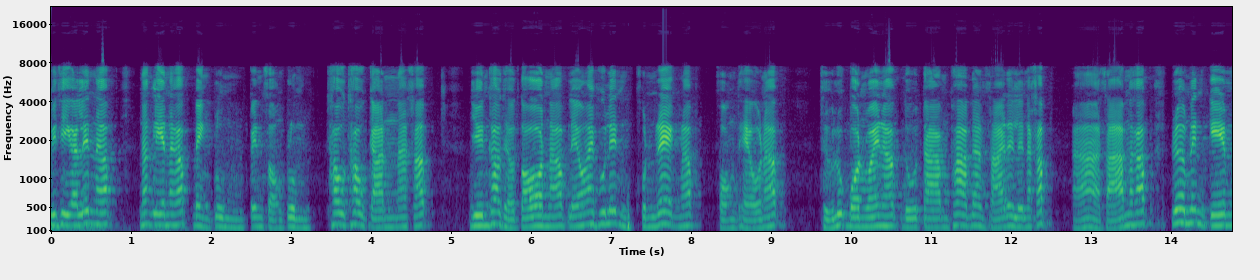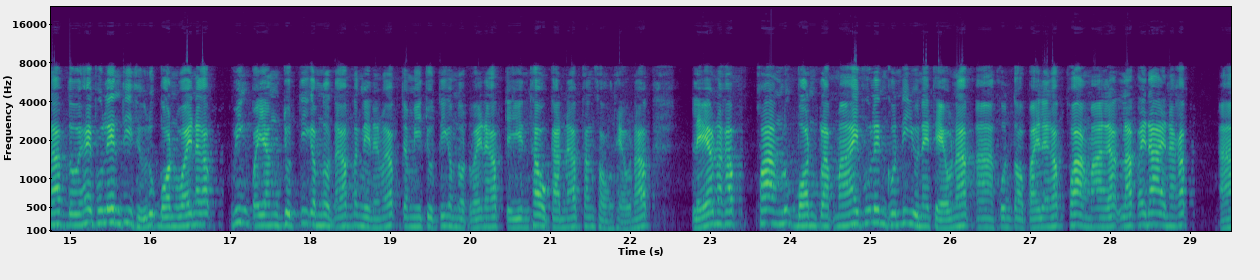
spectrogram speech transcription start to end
วิธีการเล่นนะครับ นักเรียนนะครับ แบ่งกลุ่มเป็นสองกลุ่มเท่าเท่ากันนะครับ ยืนเข้าแถวตอนนะครับ แล้วให้ผู้เล่นคนแรกนะครับ ของแถวนะครับ ถือลูกบอลไว้นะครับ ดูตามภาพด้านซ้ายได้เลยนะครับอ่าสามนะครับ เริ่มเล่นเกมนะครับ โดยให้ผู้เล่นที่ถือลูกบอลไว้นะครับ วิ่งไปยังจุดที่กำหนดนะครับนักเรียนเห็นไหมครับจะมีจุดที่กำหนดไว้นะครับ จะยืนเท่ากันนะครับ ทั้งสองแถวนะครับ แล้วนะครับคว้างลูกบอลกลับมาให้ผู้เล่นคนที่อยู่ในแถวนะครับอ่าคนต่อไปเลยครับคว้างมาแล้วรับให้ได้นะครับอ่า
